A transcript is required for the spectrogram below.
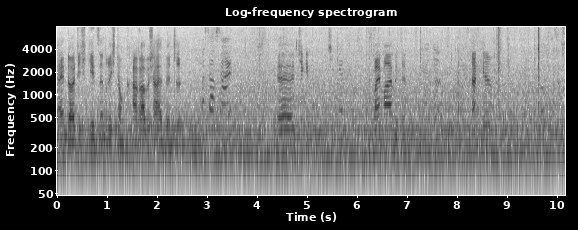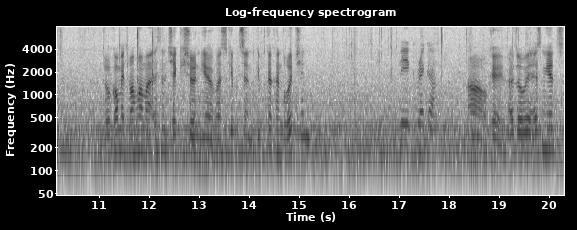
eindeutig geht es in Richtung arabische Halbinsel. Was darf sein? Äh, Chicken. Chicken? Zweimal bitte. Danke. So, komm, jetzt machen wir mal Essen-Check schön hier. Was gibt's denn? Gibt's gar kein Brötchen? Nee, Cracker. Ah, okay. Also wir essen jetzt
